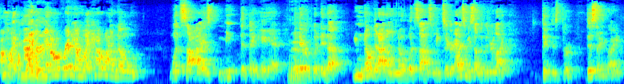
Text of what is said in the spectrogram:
I'm like, I'm I wondering- and already I'm like, how do I know what size meat that they had when they were putting it up? You know that I don't know what size meat. So you're asking me something because you're like, think this through. this ain't right.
